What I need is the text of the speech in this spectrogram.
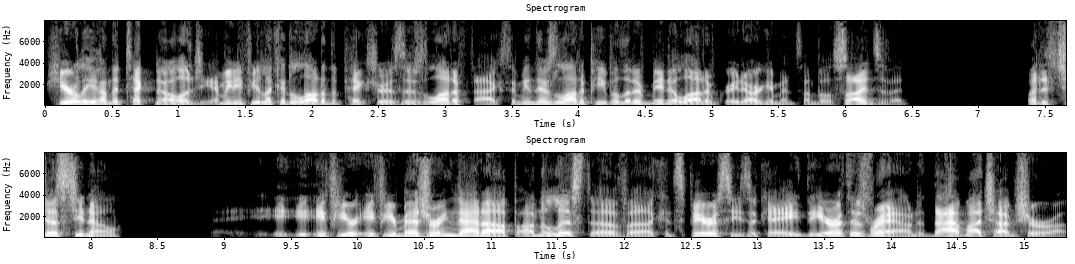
purely on the technology, I mean, if you look at a lot of the pictures, there's a lot of facts. I mean, there's a lot of people that have made a lot of great arguments on both sides of it. But it's just, you know, if you're if you're measuring that up on the list of uh, conspiracies, okay, the Earth is round. That much I'm sure of.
